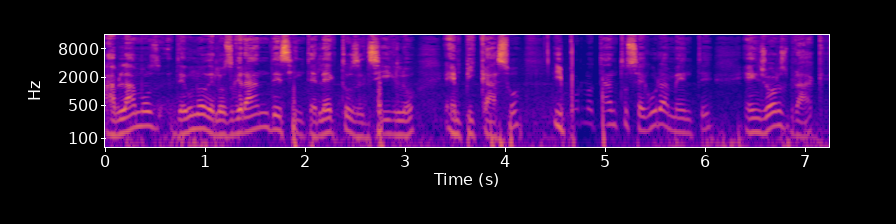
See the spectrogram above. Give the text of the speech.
Hablamos de uno de los grandes intelectos del siglo en Picasso y por lo tanto seguramente en Georges Braque,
